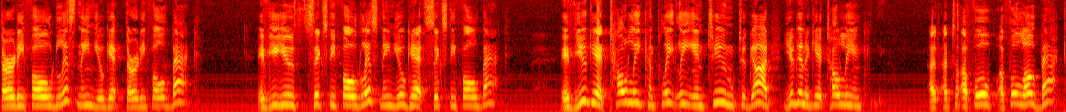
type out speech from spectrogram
30 fold listening, you'll get 30 fold back. If you use 60 fold listening, you'll get 60 fold back. If you get totally, completely in tune to God, you're going to get totally in, a, a, a, full, a full load back.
